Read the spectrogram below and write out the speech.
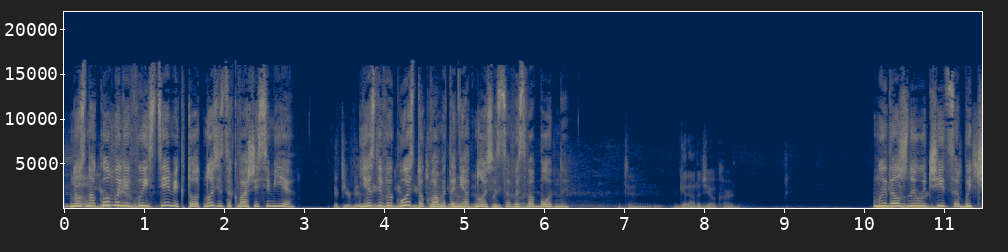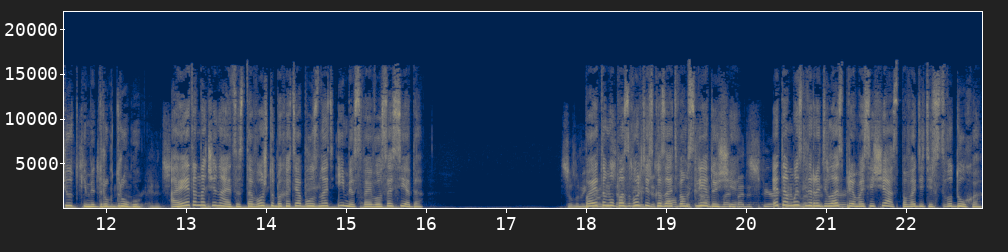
Но знакомы ли вы с теми, кто относится к вашей семье? Если вы гость, то к вам это не относится, вы свободны. Мы должны учиться быть чуткими друг другу. А это начинается с того, чтобы хотя бы узнать имя своего соседа. Поэтому позвольте сказать вам следующее. Эта мысль родилась прямо сейчас по водительству Духа.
